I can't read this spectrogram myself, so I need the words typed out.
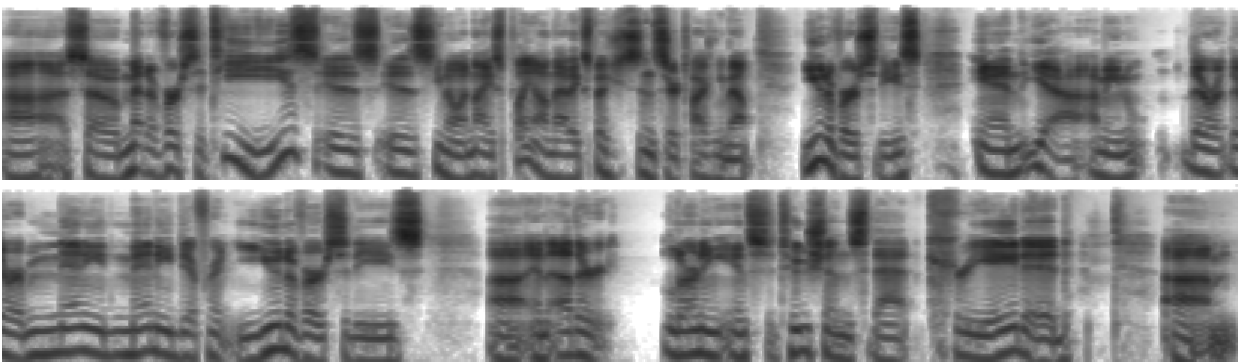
Uh, so metaversities is is you know a nice play on that, especially since they're talking about universities. And yeah, I mean there were there are many many different universities uh, and other learning institutions that created um,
